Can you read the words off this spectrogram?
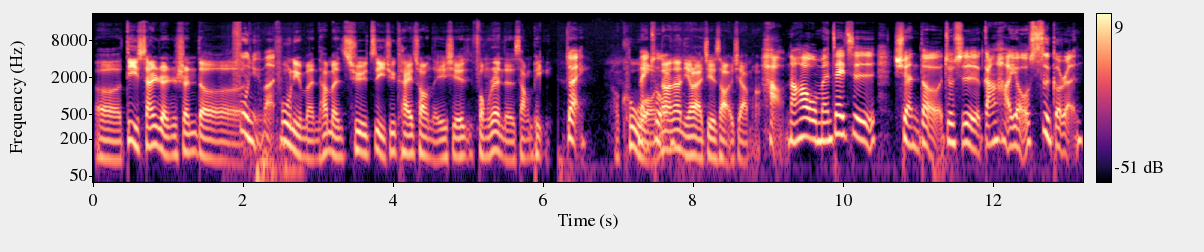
呃第三人生的妇女们，妇女们，她们去自己去开创的一些缝纫的商品，对。好酷哦！那那你要来介绍一下吗？好，然后我们这次选的就是刚好有四个人，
